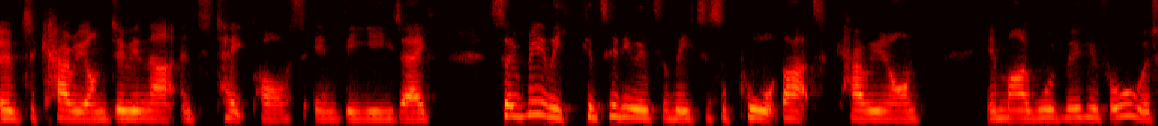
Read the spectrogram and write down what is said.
um, to carry on doing that and to take part in VE Day. So, really continuing for me to support that, carrying on in my ward moving forward.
